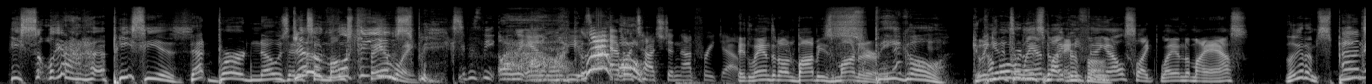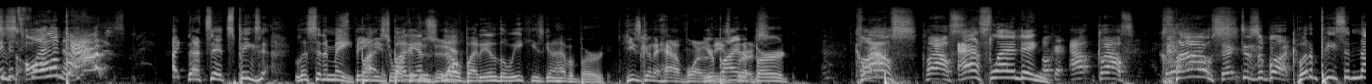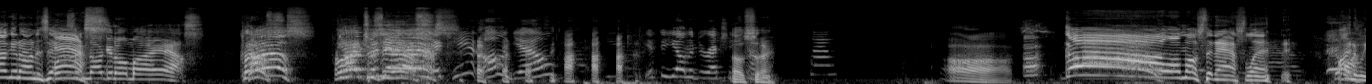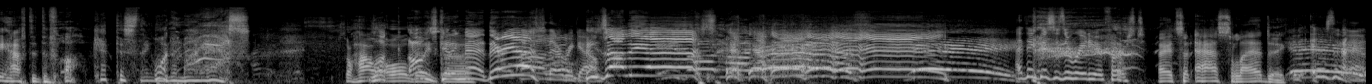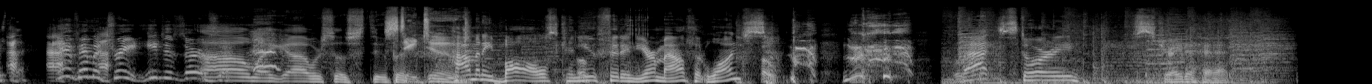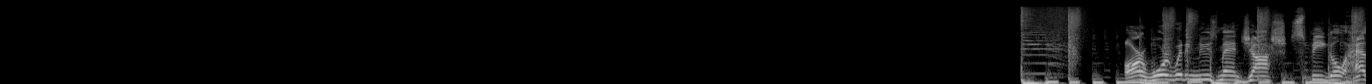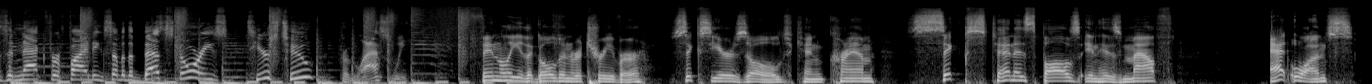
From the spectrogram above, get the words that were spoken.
He's so look at how at peace he is. That bird knows that Dude, it's amongst look at you, family. Speaks. It is the only animal he has God. ever Whoa. touched and not freaked out. It landed on Bobby's monitor. Beagle. Can we Come get it to over to this land on microphone. anything else, like land on my ass? Look at him. Speaks Um, is all flat about. Enough. That's it. Speaks. Listen to me. Speed by, needs to by work the at the end, zoo. no, by the end of the week, he's gonna have a bird. He's gonna have one of You're these buying birds. a bird. Klaus. Klaus. Ass landing. Okay, out, Klaus. Klaus. Take this a butt. Put a piece of nugget on his Put ass. some nugget on my ass. Klaus. Fly to the ass. I can't all yell. you have to yell the direction. Oh, sorry. Oh. Oh, almost an ass landing. Why do we have to devolve? Get this thing onto my ass. So how Look, old? oh, is, he's getting uh, mad. There he is. Oh, there we go. He's on the ass. I think this is a radio first. Hey, it's an ass landing. It is an ass. Give him a treat. He deserves it. Oh my God, we're so stupid. Stay tuned. How many balls can you fit in your mouth at once? that story straight ahead. Our award winning newsman Josh Spiegel has a knack for finding some of the best stories. Here's two from last week. Finley, the golden retriever, six years old, can cram six tennis balls in his mouth at once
